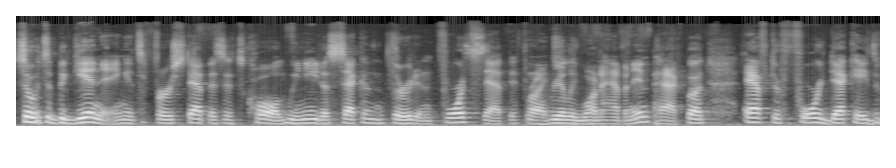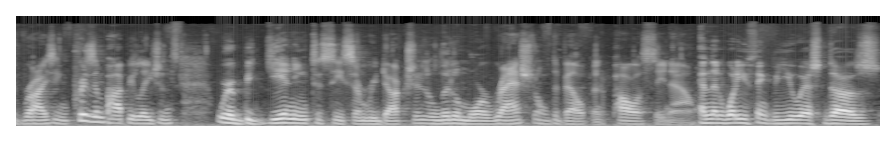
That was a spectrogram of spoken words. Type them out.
So it's a beginning. It's a first step, as it's called. We need a second, third, and fourth step if we really want to have an impact. But after four decades of rising prison populations, we're beginning to see some reduction, a little more rational development of policy now. And then what do you think the US does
